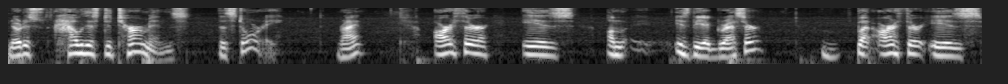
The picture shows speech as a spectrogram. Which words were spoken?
Notice how this determines the story, right? Arthur is um, is the aggressor, but Arthur is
